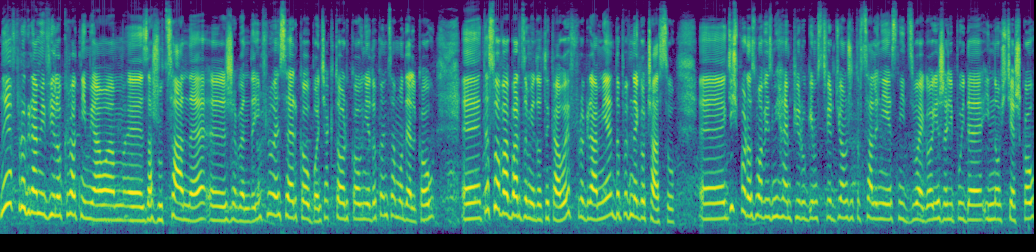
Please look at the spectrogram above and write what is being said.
No ja w programie wielokrotnie miałam e, zarzucane, e, że będę influencerką bądź aktorką, nie do końca modelką. E, te słowa bardzo mnie dotykały w programie do pewnego czasu. Dziś po rozmowie z Michałem Pirugiem stwierdziłam, że to wcale nie jest nic złego, jeżeli pójdę inną ścieżką.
